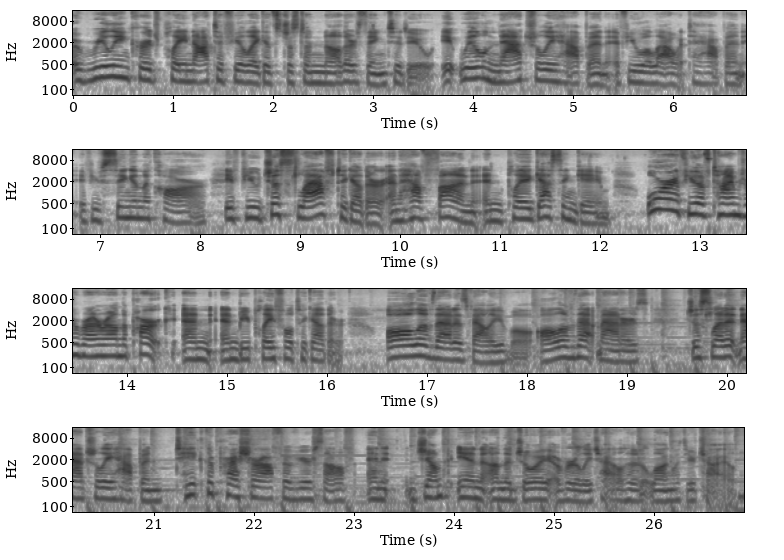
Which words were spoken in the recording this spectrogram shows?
I really encourage play not to feel like it's just another thing to do. It will naturally happen if you allow it to happen. If you sing in the car, if you just laugh together and have fun and play a guessing game, or if you have time to run around the park and, and be playful together. All of that is valuable. All of that matters. Just let it naturally happen. Take the pressure off of yourself and jump in on the joy of early childhood along with your child.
